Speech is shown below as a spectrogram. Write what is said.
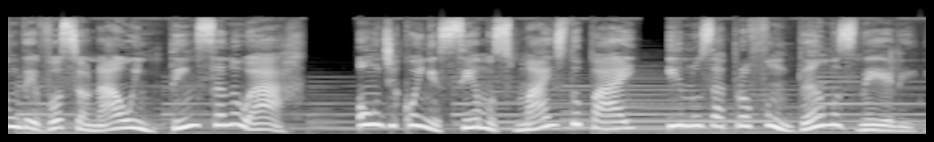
um devocional intensa no ar, onde conhecemos mais do Pai e nos aprofundamos nele.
